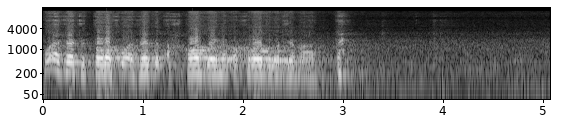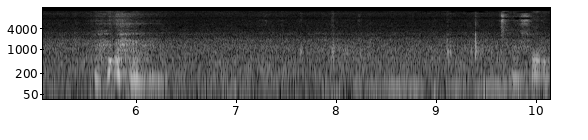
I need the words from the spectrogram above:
وآفات الطرف وآفات الأحقاد بين الأفراد والجماعات شرب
